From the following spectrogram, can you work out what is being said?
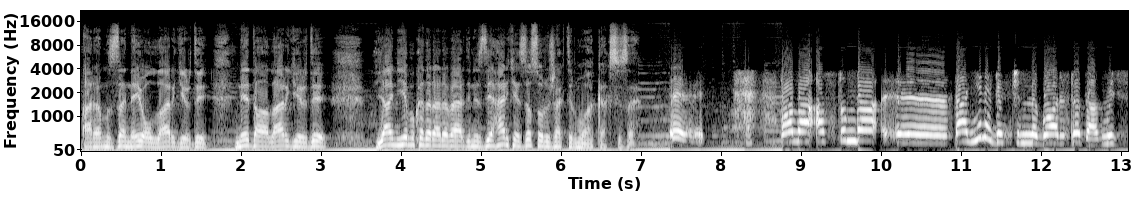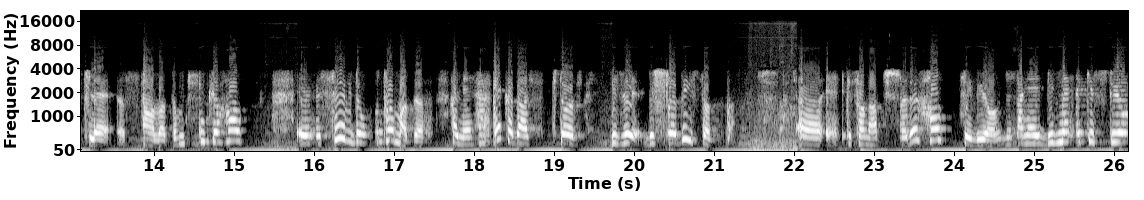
aramıza ne yollar girdi, ne dağlar girdi. Ya niye bu kadar ara verdiniz diye herkes de soracaktır muhakkak size. evet. Valla aslında e, ben yine geçimimi bu arada da müzikle sağladım. Çünkü halk e, sevdi, unutamadı. Hani ne kadar sektör bizi dışladıysa e, eski sanatçıları halk seviyor. Yani dinlemek istiyor,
